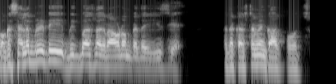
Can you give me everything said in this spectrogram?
ఒక సెలబ్రిటీ బిగ్ బాస్లోకి రావడం పెద్ద ఈజీయే. పెద్ద కష్టమేం కాకపోవచ్చు.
